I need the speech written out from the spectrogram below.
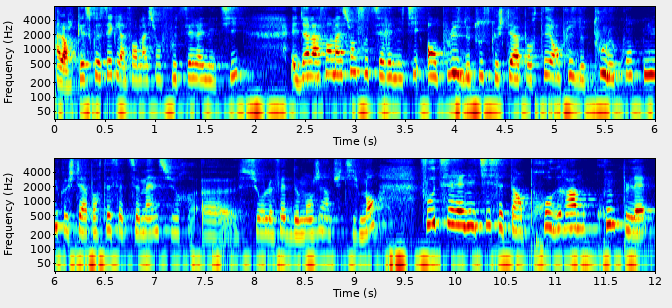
Alors, qu'est-ce que c'est que la formation Food Serenity? Eh bien, la formation Food Serenity, en plus de tout ce que je t'ai apporté, en plus de tout le contenu que je t'ai apporté cette semaine sur, euh, sur le fait de manger intuitivement, Food Serenity, c'est un programme complet,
